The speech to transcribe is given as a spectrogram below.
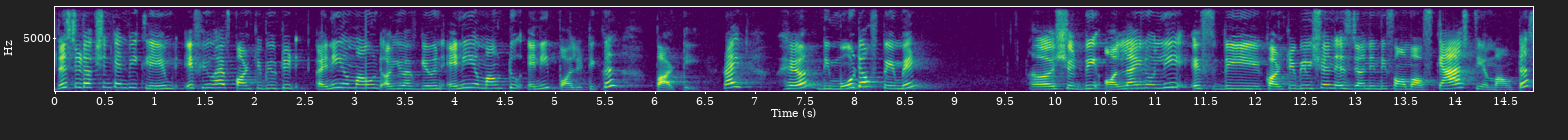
This deduction can be claimed if you have contributed any amount or you have given any amount to any political party, right. Here the mode of payment uh, should be online only. If the contribution is done in the form of cash, the amount is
